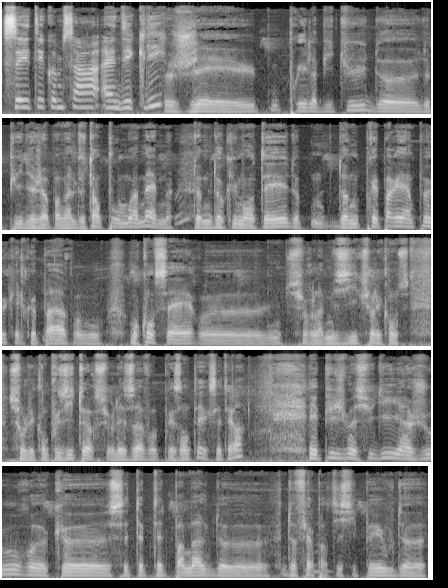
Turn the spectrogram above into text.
ça a été comme ça un déclic? J'ai pris l'habitude euh, depuis déjà pas mal de temps pour moi-même de me documenter, de, de, me préparer un peu quelque part au, au concert, euh, sur la musique, sur les, sur les compositeurs, sur les œuvres présentées, etc. Et puis je me suis dit un jour euh, que c'était peut-être pas mal de, de faire participer ou de,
